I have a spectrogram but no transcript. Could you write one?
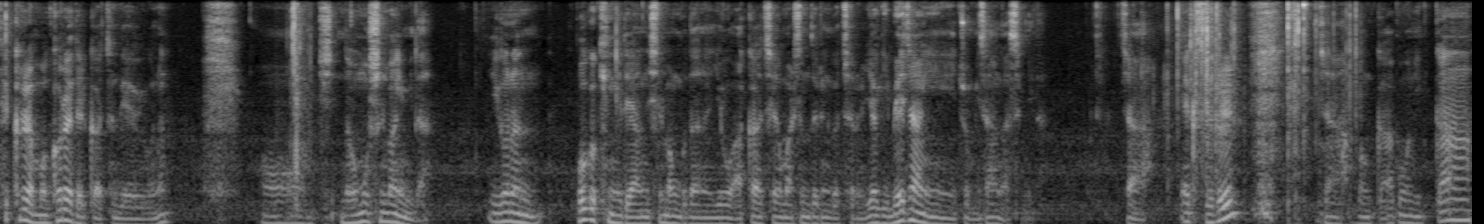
태클을 한번 걸어야 될 것 같은데요. 이거는 어 시, 너무 실망입니다. 이거는 버거킹에 대한 실망보다는 요 아까 제가 말씀드린 것처럼 여기 매장이 좀 이상한 것 같습니다. 자 X를 자 한번 까보니까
